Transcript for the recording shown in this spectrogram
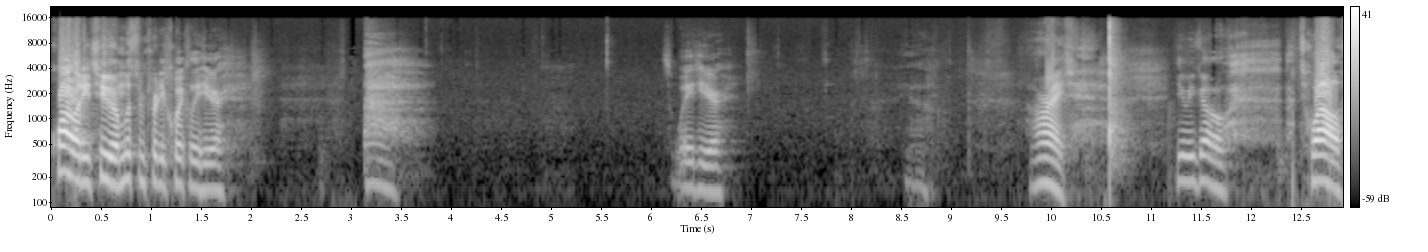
Quality too. I'm lifting pretty quickly here. Let's wait here. All right, here we go. 12.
